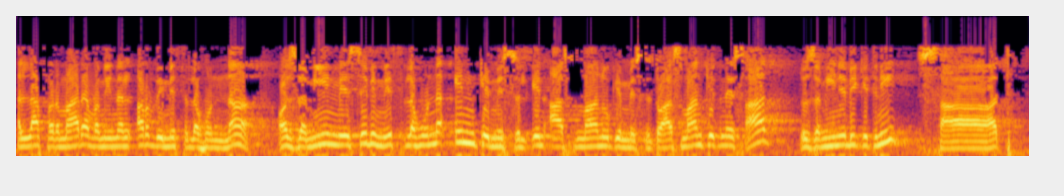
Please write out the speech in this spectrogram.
اللہ فرما رہا ومین الارض مثلہن اور زمین میں سے بھی مثلہن ان کے مثل، ان آسمانوں کے مثل۔ تو آسمان کتنے سات؟ تو زمینیں بھی کتنی؟ سات۔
